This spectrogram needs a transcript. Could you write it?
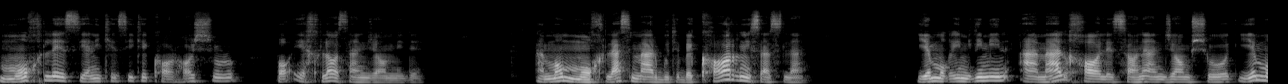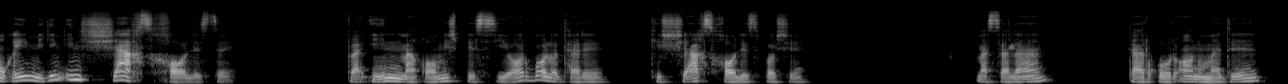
مخلص یعنی کسی که کارهاش رو با اخلاص انجام میده. اما مخلص مربوط به کار نیست اصلا. یه موقعی میگیم این عمل خالصانه انجام شد یه موقعی میگیم این شخص خالصه. و این مقامش بسیار بالاتره که شخص خالص باشه. مثلا در قرآن اومده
